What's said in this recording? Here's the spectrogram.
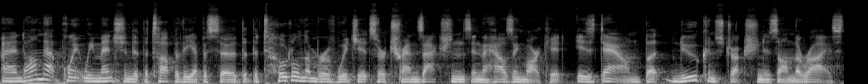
And on that point, we mentioned at the top of the episode that the total number of widgets or transactions in the housing market is down, but new construction is on the rise.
